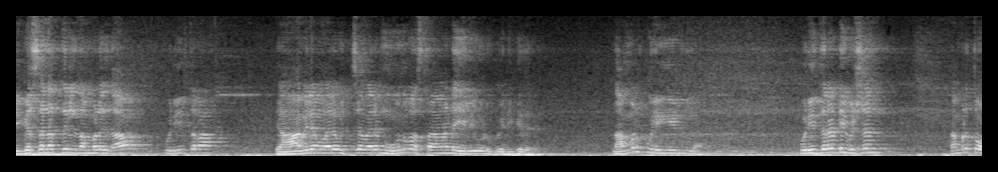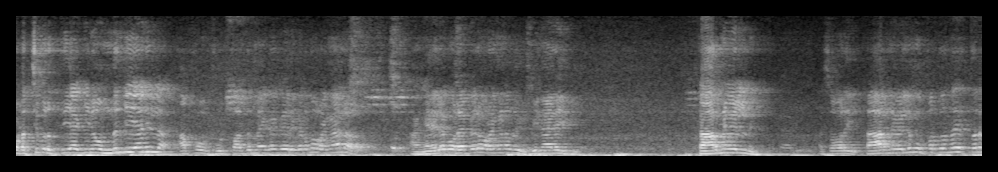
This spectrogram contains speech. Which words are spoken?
വികസനത്തിൽ നമ്മൾ ഇതാ പുരീത്തറ രാവിലെ മുതൽ ഉച്ച വരെ മൂന്ന് പ്രസ്താവന ഡെയിലി കൊടുക്കും എനിക്കെതിരെ നമ്മൾ കുലുങ്ങിയിട്ടില്ല. പുരീത്തറ ഡിവിഷൻ നമ്മൾ തുടച്ച് വൃത്തിയാക്കി ഇനി ഒന്നും ചെയ്യാനില്ല. അപ്പോൾ ഫുട്പാത്ത് മേഖല കയറി കിടന്ന് ഉറങ്ങാലോ? അങ്ങനെയല്ലേ കുറേ പേര് ഉറങ്ങണത് ഫിനാലേക്ക് കാർണിവലിന്. സോറി കാർണിവലിന് മുപ്പത്തൊന്ന് എത്ര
